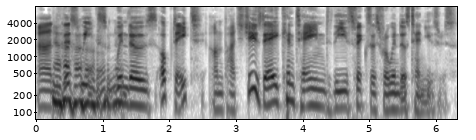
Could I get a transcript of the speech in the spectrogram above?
And this oh, week's nice. Windows update on Patch Tuesday contained these fixes for Windows 10 users.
